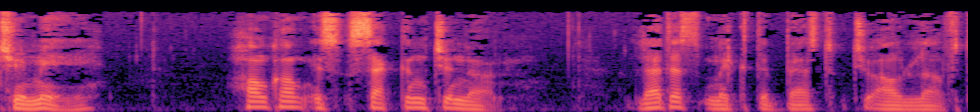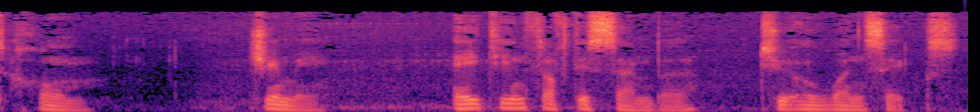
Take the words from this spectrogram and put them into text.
To me, Hong Kong is second to none. Let us make the best to our loved home. Jimmy, 18th of December, 2016.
